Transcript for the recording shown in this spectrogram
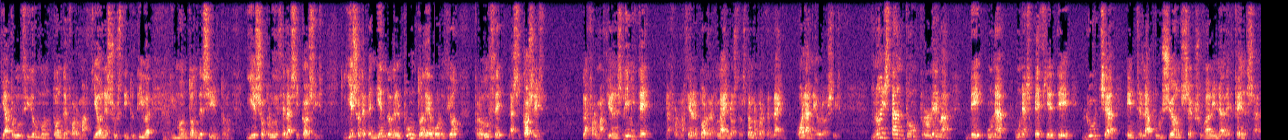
y ha producido un montón de formaciones sustitutivas y un montón de síntomas, y eso produce la psicosis, y eso dependiendo del punto de evolución produce la psicosis, las formaciones límite, las formaciones borderline, los trastornos borderline o la neurosis. No es tanto un problema de una, una especie de lucha entre la pulsión sexual y la defensa.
